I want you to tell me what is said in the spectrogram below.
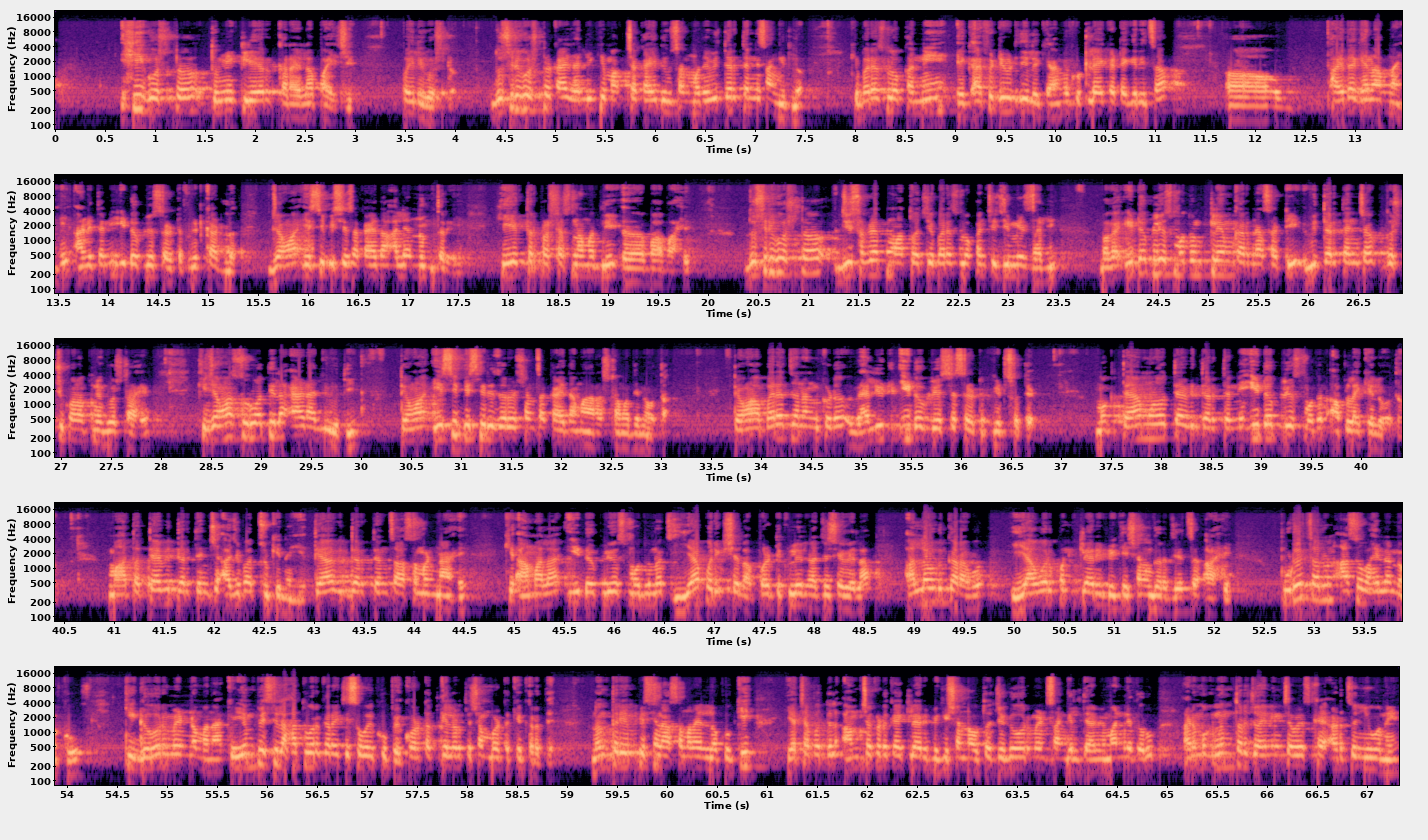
ही गोष्ट तुम्ही क्लिअर करायला पाहिजे. पहिली गोष्ट. दुसरी गोष्ट काय झाली की मागच्या काही दिवसांमध्ये विद्यार्थ्यांनी सांगितलं की बऱ्याच लोकांनी एक ऍफिडेव्हिट दिलं की आम्ही कुठल्याही कॅटेगरीचा फायदा घेणार नाही आणि त्यांनी ईडब्ल्यू सर्टिफिकेट काढलं. जेव्हा एसीबीसीचा कायदा आल्यानंतर ही एक तर प्रशासनामधली बाब आहे. दुसरी गोष्ट जी सगळ्यात महत्वाची बऱ्याच लोकांची जी मिस झाली बघा ईडब्ल्यू एस मधून क्लेम करण्यासाठी विद्यार्थ्यांच्या दृष्टिकोनातून एक गोष्ट आहे की जेव्हा सुरुवातीला ऍड आली होती तेव्हा एसीबीसी रिझर्वेशनचा कायदा महाराष्ट्रामध्ये नव्हता. तेव्हा बऱ्याच जणांकडे व्हॅलिड ईडब्ल्यू एस चे सर्टिफिकेट्स होते. मग त्यामुळं त्या विद्यार्थ्यांनी ईडब्ल्यू एस मधून अप्लाय केलं होतं. मग आता त्या विद्यार्थ्यांची अजिबात चुकी नाहीये. त्या विद्यार्थ्यांचं असं म्हणणं आहे की आम्हाला ईडब्ल्यू एस मधूनच या परीक्षेला पर्टिक्युलर राज्यसेवेला अलाउड करावं यावर पण क्लॅरिफिकेशन गरजेचं आहे. पुढे चालून असं व्हायला नको की गव्हर्नमेंटनं म्हणा की एमपीसीला हात वर करायची सवय खूप आहे. कोर्टात गेल्यावर तर शंभर टक्के करते. नंतर एमपीसीनं असं म्हणायला नको की याच्याबद्दल आमच्याकडे काही क्लॅरिफिकेशन नव्हतं. जे गव्हर्नमेंट सांगेल ते आम्ही मान्य करू. आणि मग नंतर जॉईनिंगच्या वेळेस काही अडचण येऊ नये.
